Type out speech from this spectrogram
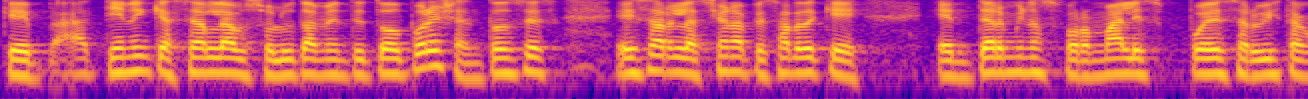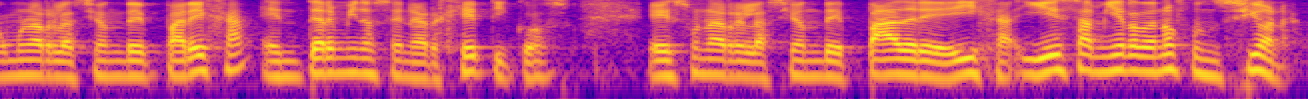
que ah, tienen que hacerle absolutamente todo por ella. Entonces, esa relación, a pesar de que en términos formales puede ser vista como una relación de pareja, en términos energéticos es una relación de padre e hija y esa mierda no funciona.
